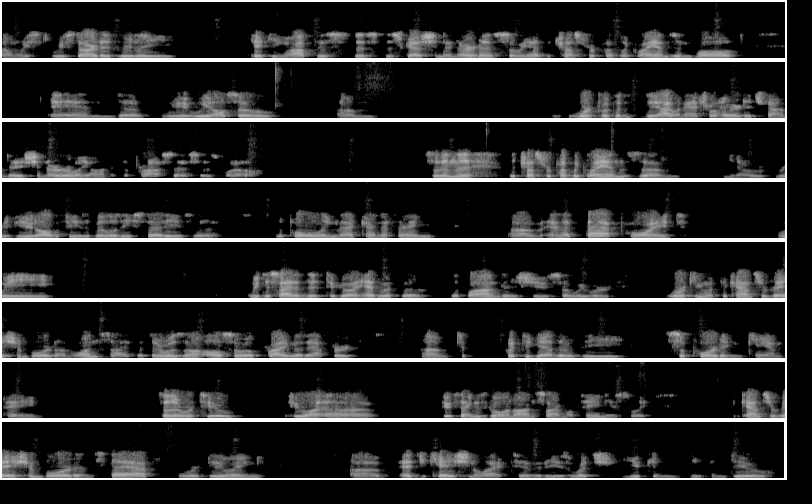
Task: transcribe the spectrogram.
um, we we started really kicking off this this discussion in earnest. So we had the Trust for Public Lands involved, and uh, we we also um, worked with the, the, Iowa Natural Heritage Foundation early on in the process as well. So then the the Trust for Public Lands um, you know, reviewed all the feasibility studies, the the polling, that kind of thing. Um, and at that point, we we decided that, to go ahead with the the bond issue. So we were working with the conservation board on one side, but there was also a private effort um, to put together the supporting campaign. So there were two two uh, two things going on simultaneously. The conservation board and staff were doing uh, educational activities, which you can you can do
